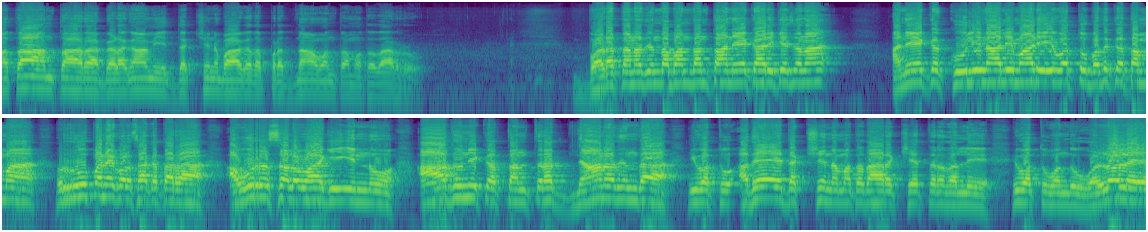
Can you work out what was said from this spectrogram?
ಮತ ಅಂತಾರ ಬೆಳಗಾವಿ ದಕ್ಷಿಣ ಭಾಗದ ಪ್ರಜ್ಞಾವಂತ ಮತದಾರರು. ಬಡತನದಿಂದ ಬಂದಂಥ ನೇಕಾರಿಕೆ ಜನ. ಅನೇಕ ಕೂಲಿ ನಾಲಿ ಮಾಡಿ ಇವತ್ತು ಬದುಕ ತಮ್ಮ ರೂಪನೆಗೊಳಿಸಾಕತ್ತಾರ. ಅವರ ಸಲುವಾಗಿ ಇನ್ನು ಆಧುನಿಕ ತಂತ್ರಜ್ಞಾನದಿಂದ ಇವತ್ತು ಅದೇ ದಕ್ಷಿಣ ಮತದಾರ ಕ್ಷೇತ್ರದಲ್ಲಿ ಇವತ್ತು ಒಂದು ಒಳ್ಳೊಳ್ಳೆಯ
